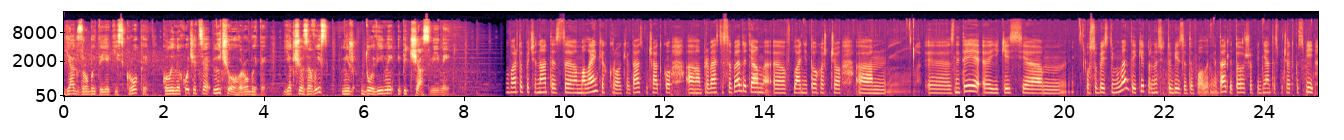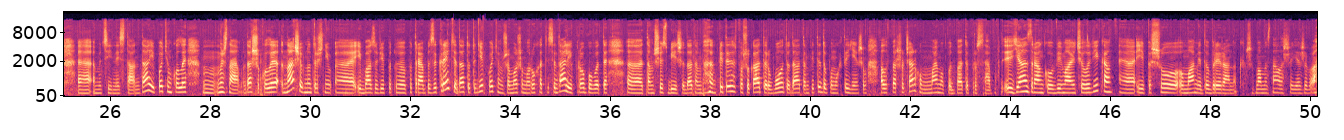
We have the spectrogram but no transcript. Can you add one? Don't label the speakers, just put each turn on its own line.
Як зробити якісь кроки, коли не хочеться нічого робити, якщо завис між до війни і під час війни?
Варто починати з маленьких кроків. Да? Спочатку е, привести себе до тями е, в плані того, що е, е, знайти е, якісь е, особисті моменти, які приносять тобі задоволення, да? для того, щоб підняти спочатку свій е, емоційний стан. Да? І потім, коли ми ж знаємо, да, що коли наші внутрішні е, і базові е, потреби закриті, да, то тоді потім вже можемо рухатися далі і пробувати там щось більше, да, там, піти пошукати роботу, да, там, піти допомогти іншим. Але в першу чергу ми маємо подбати про себе. Я зранку обіймаю чоловіка і пишу мамі добрий ранок, щоб мама знала, що я жива.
